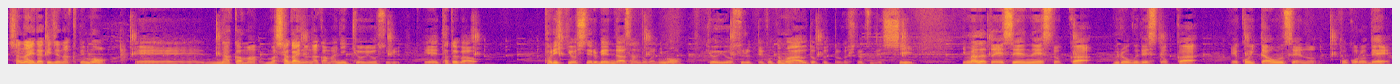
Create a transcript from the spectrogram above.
社内だけじゃなくても、えー、仲間、まあ、社外の仲間に共有をする。えー、例えば、取引をしてるベンダーさんとかにも共有をするってこともアウトプットの一つですし、今だと SNS とか、ブログですとか、えこういった音声のところで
